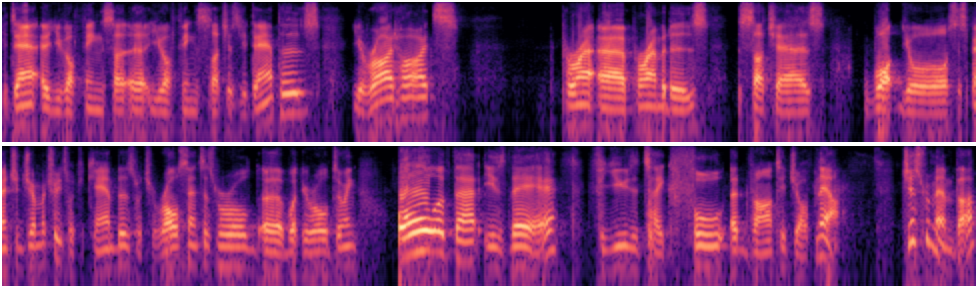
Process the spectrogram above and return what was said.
your uh, you've got things uh, you've got things such as your dampers, your ride heights, para uh, parameters such as what your suspension geometries, what your cambers, what your roll centres were all, uh, what you're all doing. All of that is there for you to take full advantage of. Now, just remember,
